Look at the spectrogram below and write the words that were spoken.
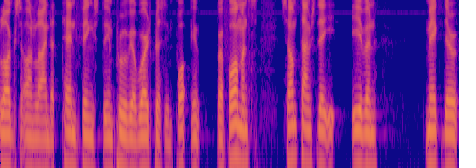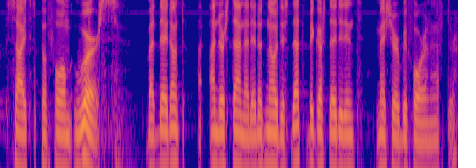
blogs online, that 10 things to improve your WordPress performance, sometimes they even make their sites perform worse. But they don't understand that, they don't notice that because they didn't measure before and after.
